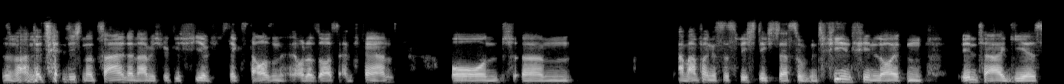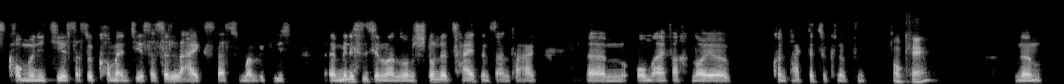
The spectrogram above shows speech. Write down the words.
es waren letztendlich nur Zahlen, dann habe ich wirklich 4.000, 6.000 oder sowas entfernt. Und ähm, am Anfang ist es wichtig, dass du mit vielen, vielen Leuten interagierst, kommunizierst, dass du kommentierst, dass du likest, dass du mal wirklich äh, mindestens immer so eine Stunde Zeit nimmst am Tag, ähm, um einfach neue Kontakte zu knüpfen. Okay. Ne?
